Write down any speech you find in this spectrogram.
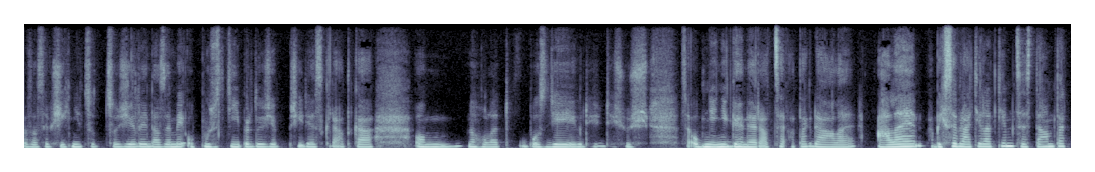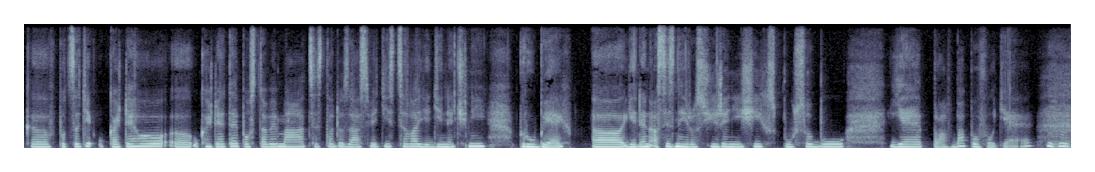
zase všichni, co, co žili na zemi, opustí, protože přijde zkrátka o mnoho let později, když, když už se obmění generace a tak dále. Ale abych se vrátila k těm cestám, tak eh, v podstatě u, každého, eh, u každé té postavy má cesta do zásvětí zcela jedinečný průběh. Uh, jeden asi z nejrozšířenějších způsobů je plavba po vodě mm-hmm.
